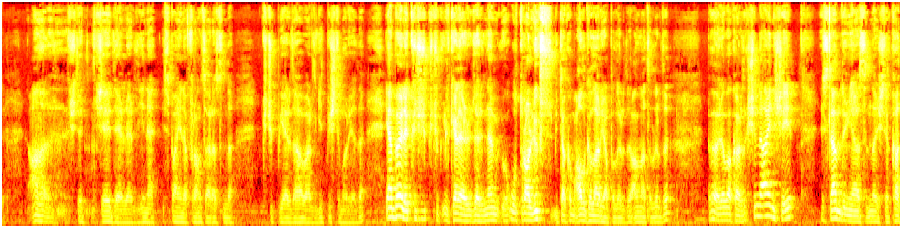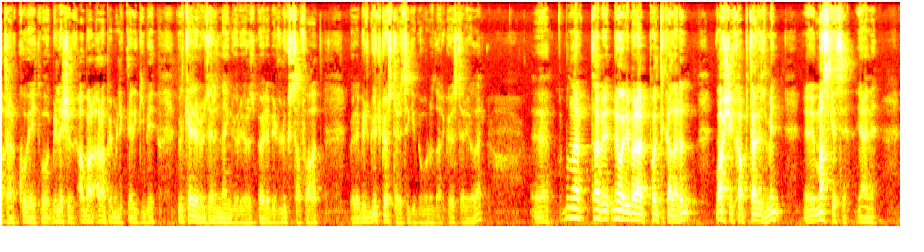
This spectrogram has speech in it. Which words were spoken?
İşte şey derlerdi yine İspanya ile Fransa arasında küçük bir yer daha vardı. Gitmiştim oraya da. Yani böyle küçücük küçük ülkeler üzerinden ultra lüks bir takım algılar yapılırdı, anlatılırdı. Böyle bakardık. Şimdi aynı şeyi İslam dünyasında işte Katar, Kuveyt, bu Birleşik Arap Emirlikleri gibi ülkeler üzerinden görüyoruz. Böyle bir lüks safahat, böyle bir güç gösterisi gibi bunu da gösteriyorlar. Ee, Bunlar tabii neoliberal politikaların, vahşi kapitalizmin e, maskesi. Yani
